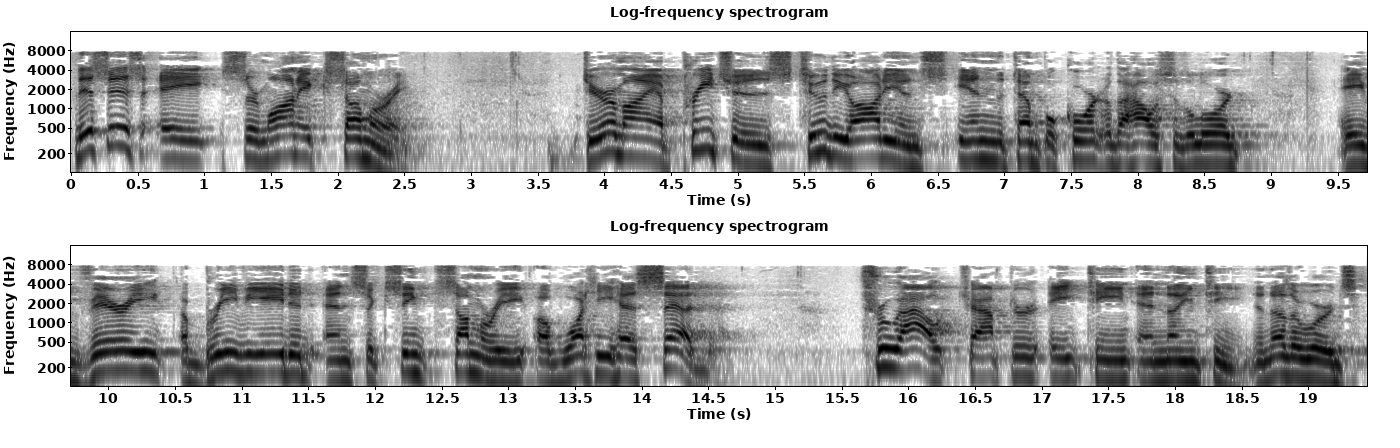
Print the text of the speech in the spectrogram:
This is a sermonic summary. Jeremiah preaches to the audience in the temple court of the house of the Lord a very abbreviated and succinct summary of what he has said throughout chapter 18 and 19. In other words,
